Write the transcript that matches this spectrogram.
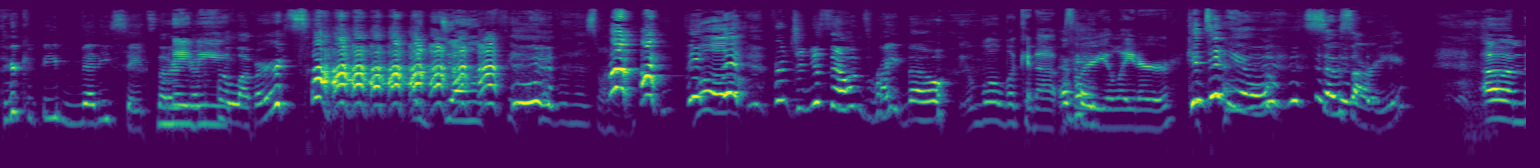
There could be many states that Maybe- are good for lovers. I don't think Cleveland is one. I think Well- Virginia sounds right though. We'll look it up for you later. Continue. so sorry. Um,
